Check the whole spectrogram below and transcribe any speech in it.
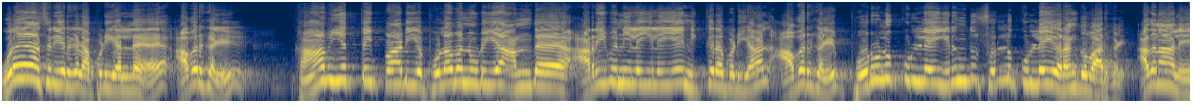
உரையாசிரியர்கள் அப்படி அல்ல அவர்கள் காவியத்தை பாடிய புலவனுடைய அந்த அறிவு நிலையிலேயே நிற்கிறபடியால் அவர்கள் பொருளுக்குள்ளே இருந்து சொல்லுக்குள்ளே இறங்குவார்கள். அதனாலே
